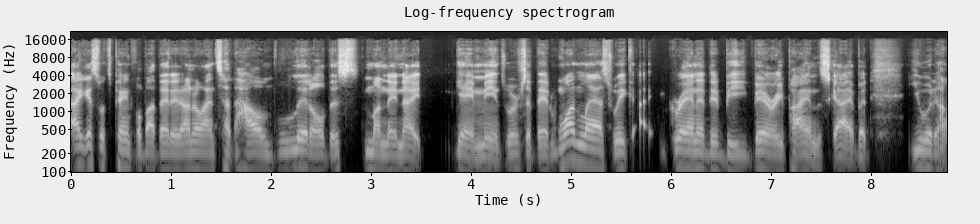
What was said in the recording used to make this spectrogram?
I guess what's painful about that it underlines how- how little this Monday night game means. Whereas if they had won last week, granted it'd be very pie in the sky, but you would uh,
